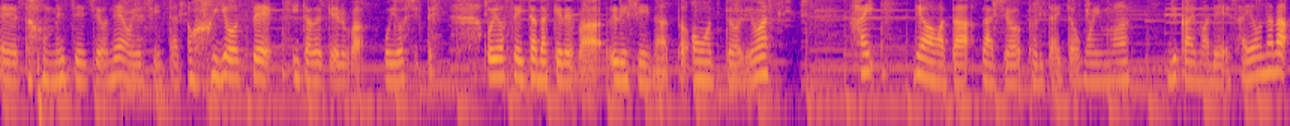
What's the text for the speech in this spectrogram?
えーと、メッセージをねお寄せいたお寄せいただければおよしてお寄せいただければ嬉しいなと思っております。はい。ではまたラジオを撮りたいと思います。次回までさようなら。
